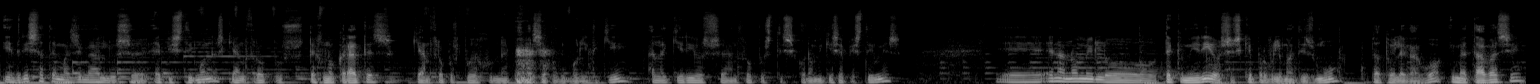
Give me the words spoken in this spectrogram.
ιδρύσατε μαζί με άλλους ε, επιστήμονες και ανθρώπους τεχνοκράτες και ανθρώπους που έχουν περάσει από την πολιτική, αλλά κυρίως ανθρώπους της οικονομικής επιστήμης, ε, έναν όμιλο τεκμηρίωσης και προβληματισμού, θα το έλεγα εγώ, η μετάβαση,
